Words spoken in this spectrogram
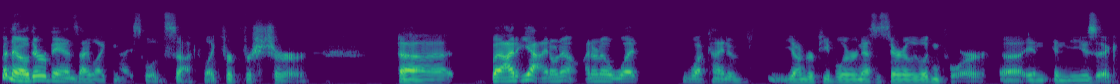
but no, there were bands I liked in high school that sucked, like for for sure. Uh, but I, yeah, I don't know. I don't know what what kind of younger people are necessarily looking for uh, in in music.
